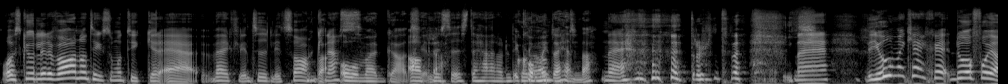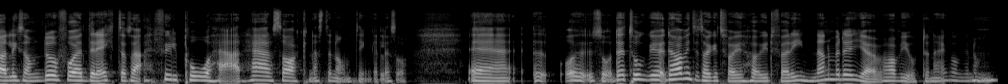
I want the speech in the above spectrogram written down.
Och skulle det vara någonting som hon tycker är verkligen tydligt saknas. Bara, oh my god ja precis, det här har du Det kommer inte att hända. Nej, tror du inte det? Nej, jo men kanske, då får jag, liksom, då får jag direkt att så här, fyll på här, här saknas det någonting eller så. Eh, och så. Det, tog vi, det har vi inte tagit för höjd för innan men det gör, har vi gjort den här gången. Mm.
